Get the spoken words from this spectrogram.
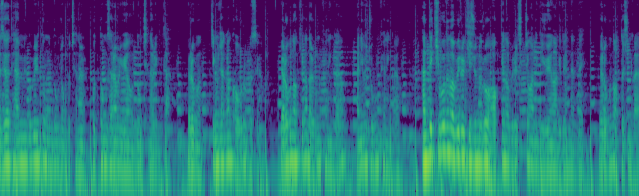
안녕하세요. 대한민국 1등 운동 정보 채널 보통 사람을 위한 운동 채널입니다. 여러분, 지금 잠깐 거울을 보세요. 여러분 어깨가 넓은 편인가요? 아니면 좁은 편인가요? 한때 키보드 너비를 기준으로 어깨 너비를 측정하는 게 유행하기도 했는데 여러분은 어떠신가요?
